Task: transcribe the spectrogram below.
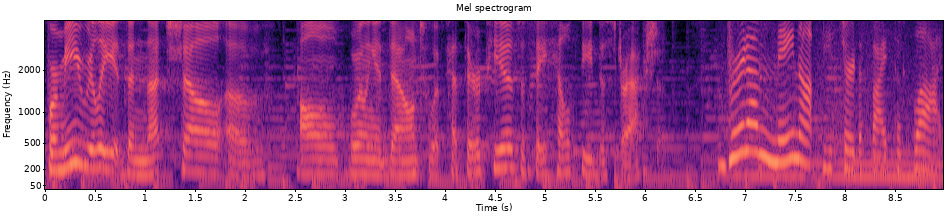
For me, really, the nutshell of all boiling it down to what pet therapy is, it's a healthy distraction. Brita may not be certified to fly,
